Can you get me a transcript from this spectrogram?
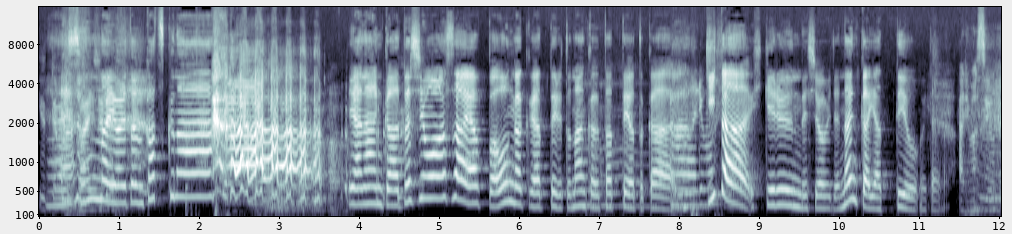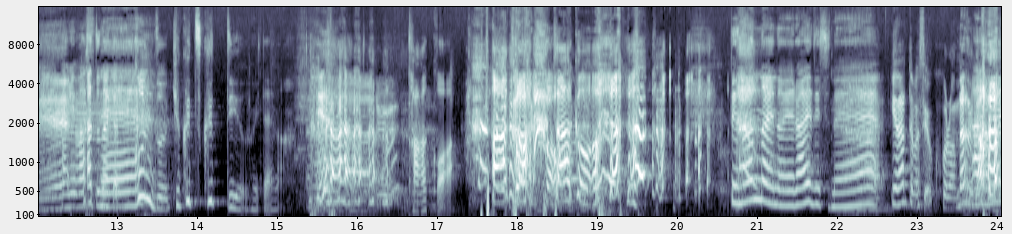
言ってます。そんなん言われたらムカつくなー。いやなんか私もさやっぱ音楽やってるとなんか歌ってよとかギター弾けるんでしょみたいな。なんかやってよみたいな。ありますよありね。ますあとなんかね今度曲作ってよみたいな。タコ。タコ。ってなんないの偉いですね。い。やなってますよ心のなる中かで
